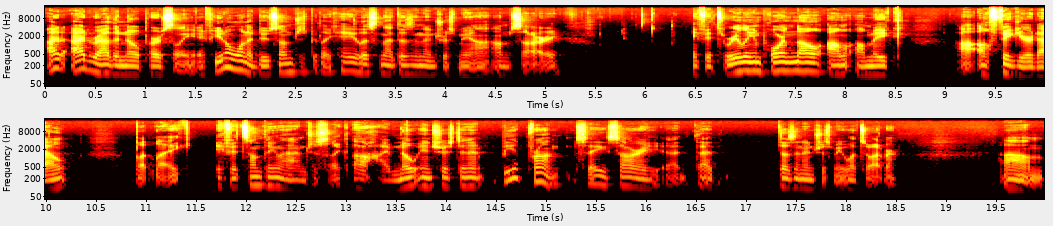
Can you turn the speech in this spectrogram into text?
I'd I'd rather know personally. If you don't want to do something, just be like, hey, listen, that doesn't interest me. I, I'm sorry. If it's really important though, I'll I'll make I'll, I'll figure it out. But like, if it's something that I'm just like, oh, I have no interest in it, be upfront. Say sorry. Uh, that doesn't interest me whatsoever. Um,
